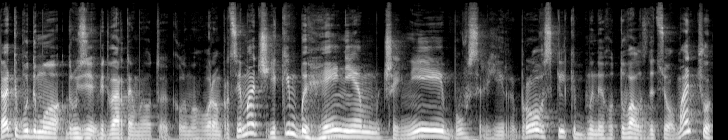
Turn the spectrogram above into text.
Давайте будемо, друзі, відвертими, от коли ми говоримо про цей матч, яким би генієм чи ні був Сергій Ребров, скільки б ми не готувалися до цього матчу,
